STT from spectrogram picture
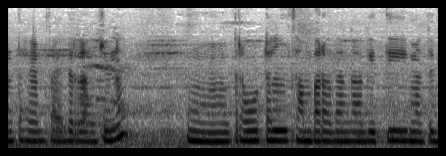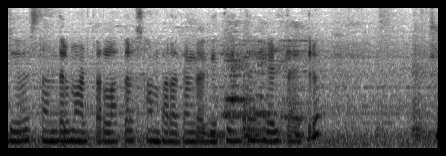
ಅಂತ ಹೇಳ್ತಾ ಇದ್ರು ರಾಜುನು. ಆ ಒಂಥರ ಹೋಟೆಲ್ ಸಾಂಬಾರು ಆದಂಗೆ ಆಗೈತಿ, ಮತ್ತು ದೇವಸ್ಥಾನದಲ್ಲಿ ಮಾಡ್ತಾರಲ್ಲ ಆ ಥರ ಸಾಂಬಾರು ಆದಂಗೆ ಆಗೈತಿ ಅಂತ ಹೇಳ್ತಾ ಇದ್ರು. ಸೊ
